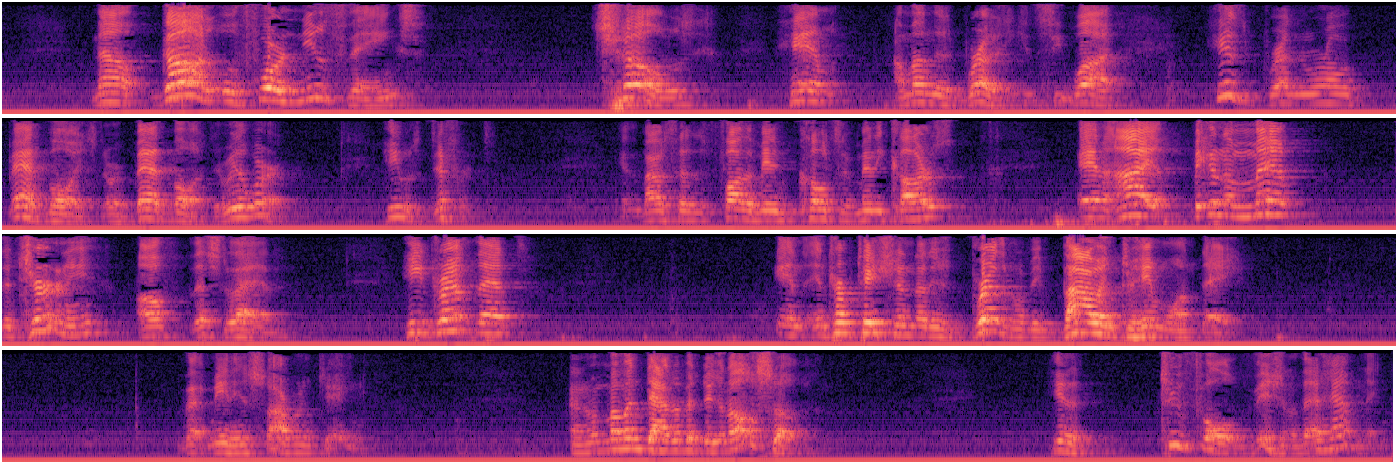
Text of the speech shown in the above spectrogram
Now, God, who foreknew things, chose him among his brothers. You can see why. His brethren were all bad boys. They were bad boys. They really were. He was different. And the Bible says his father made him coats of many colors. And I began to map the journey of this lad. He dreamt that in interpretation that his brethren would be bowing to him one day. That means his sovereign king. And mom and dad would been doing it also. He had a twofold vision of that happening.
